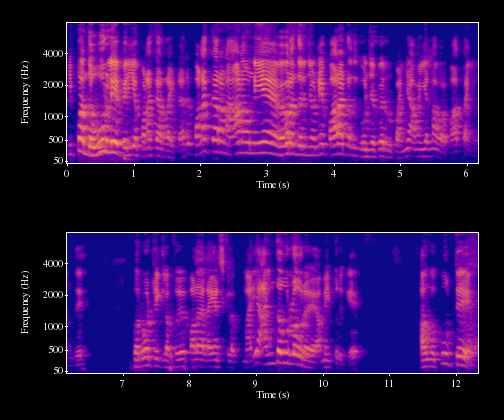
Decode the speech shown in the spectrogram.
இப்போ அந்த ஊர்லயே பெரிய பணக்காரர் ஆயிட்டாரு. பணக்காரன் ஆனவுடனே விவரம் தெரிஞ்சவொடனே பாராட்டுறதுக்கு கொஞ்சம் பேர் இருப்பாங்க. அவங்க எல்லாம் அவரை பார்த்தாங்க வந்து. இப்போ ரோட்டரி கிளப்பு பல லயன்ஸ் கிளப் மாதிரி அந்த ஊர்ல ஒரு அமைப்பு இருக்கு. அவங்க கூப்பிட்டு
